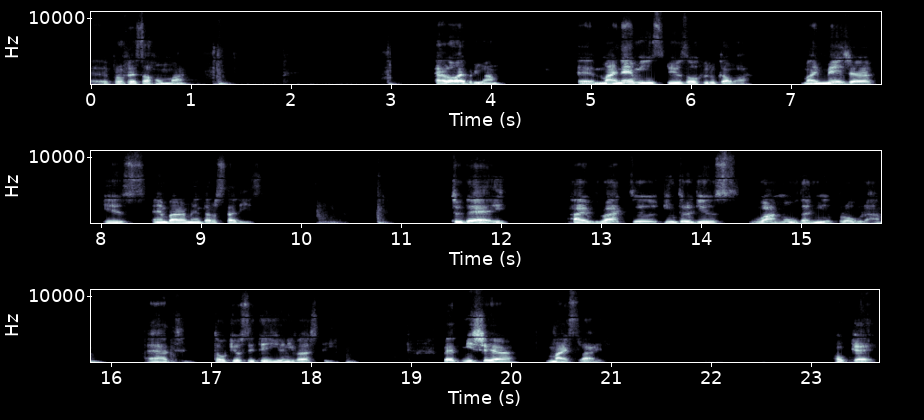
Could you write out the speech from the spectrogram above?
uh, Professor Honma. Hello, everyone. Uh, my name is Ryuzo Furukawa. My major is environmental studies. Today, I would like to introduce one of the new program at Tokyo City University. Let me share my slide. Okay.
